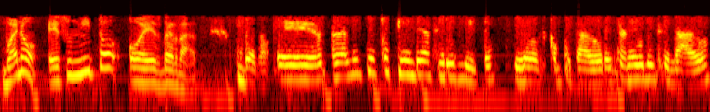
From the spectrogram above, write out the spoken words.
Bueno, ¿es un mito o es verdad? Bueno, eh, realmente esto tiende a ser un mito. Los computadores han evolucionado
